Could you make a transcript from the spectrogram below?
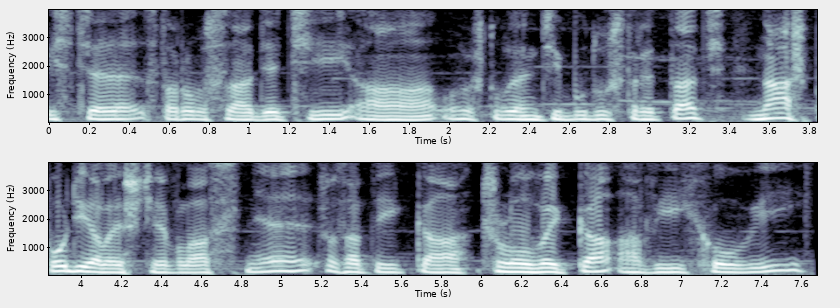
iste, s ktorou sa deti a študenti budú stretať. Náš podiel ešte vlastne, čo sa týka človeka a výchovy,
